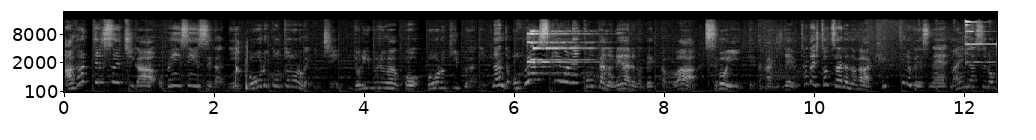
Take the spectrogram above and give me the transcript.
上がってる数値が、オフェンスセンスが2、ボールコントロールが1、ドリブルが5、ボールキープが2。なんで、オフェンス系はね、今回のレアルのベッカムは、すごいいいっていった感じで、ただ一つあるのが、決定力ですね。マイナス6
